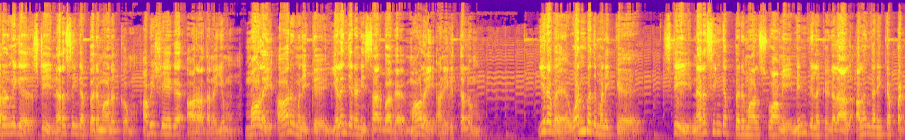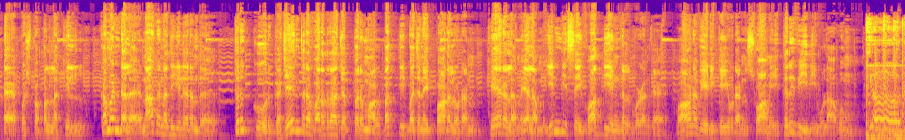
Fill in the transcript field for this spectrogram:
அருள்மிகு ஸ்ரீ நரசிங்க பெருமானுக்கும் அபிஷேக ஆராதனையும் அணியும் மாலை ஆறு மணிக்கு இளைஞரணி சார்பாக மாலை அணிவித்தலும். இரவு ஒன்பது மணிக்கு ஸ்ரீ நரசிங்க பெருமாள் சுவாமி மின் விளக்குகளால் அலங்கரிக்கப்பட்ட புஷ்ப பல்லக்கில் கமண்டல நாகநதியிலிருந்து திருக்கூர் கஜேந்திர வரதராஜ பெருமாள் பக்தி பஜனை பாடலுடன் கேரள மேளம் இன்னிசை வாத்தியங்கள் முழங்க வான வேடிக்கையுடன் சுவாமி திருவீதி உலாவும். யோக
